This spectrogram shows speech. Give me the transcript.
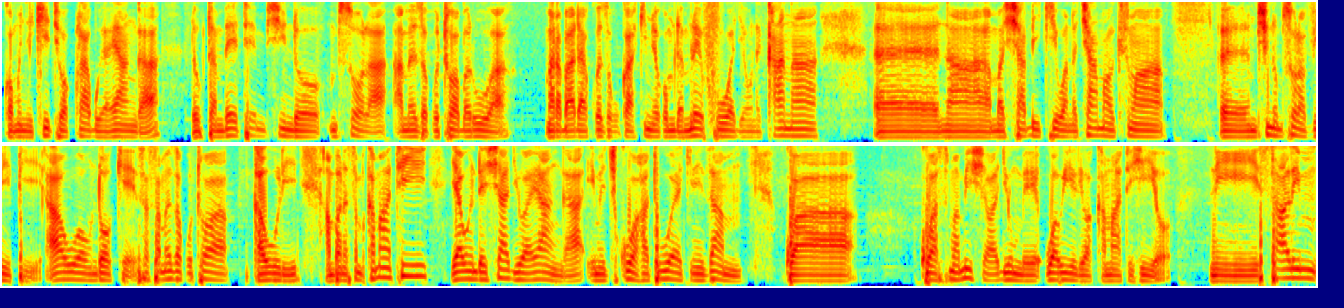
kwa mwenyekiti wa klabu ya Yanga Dr. Mbete Mshindo Msola ameweza kutoa barua mara baada ya kuweza kukaa kimya kwa muda mrefu hajaonekana eh, na mashabiki wanachama wakisema eh, Mshindo Msola vipi au aondoke. Sasa ameweza kutoa kauli ambayo anasema kamati ya uendeshaji wa Yanga imechukua hatua ya kinidhamu kwa kuwasimamisha wajumbe wawili wa kamati hiyo ni Salim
